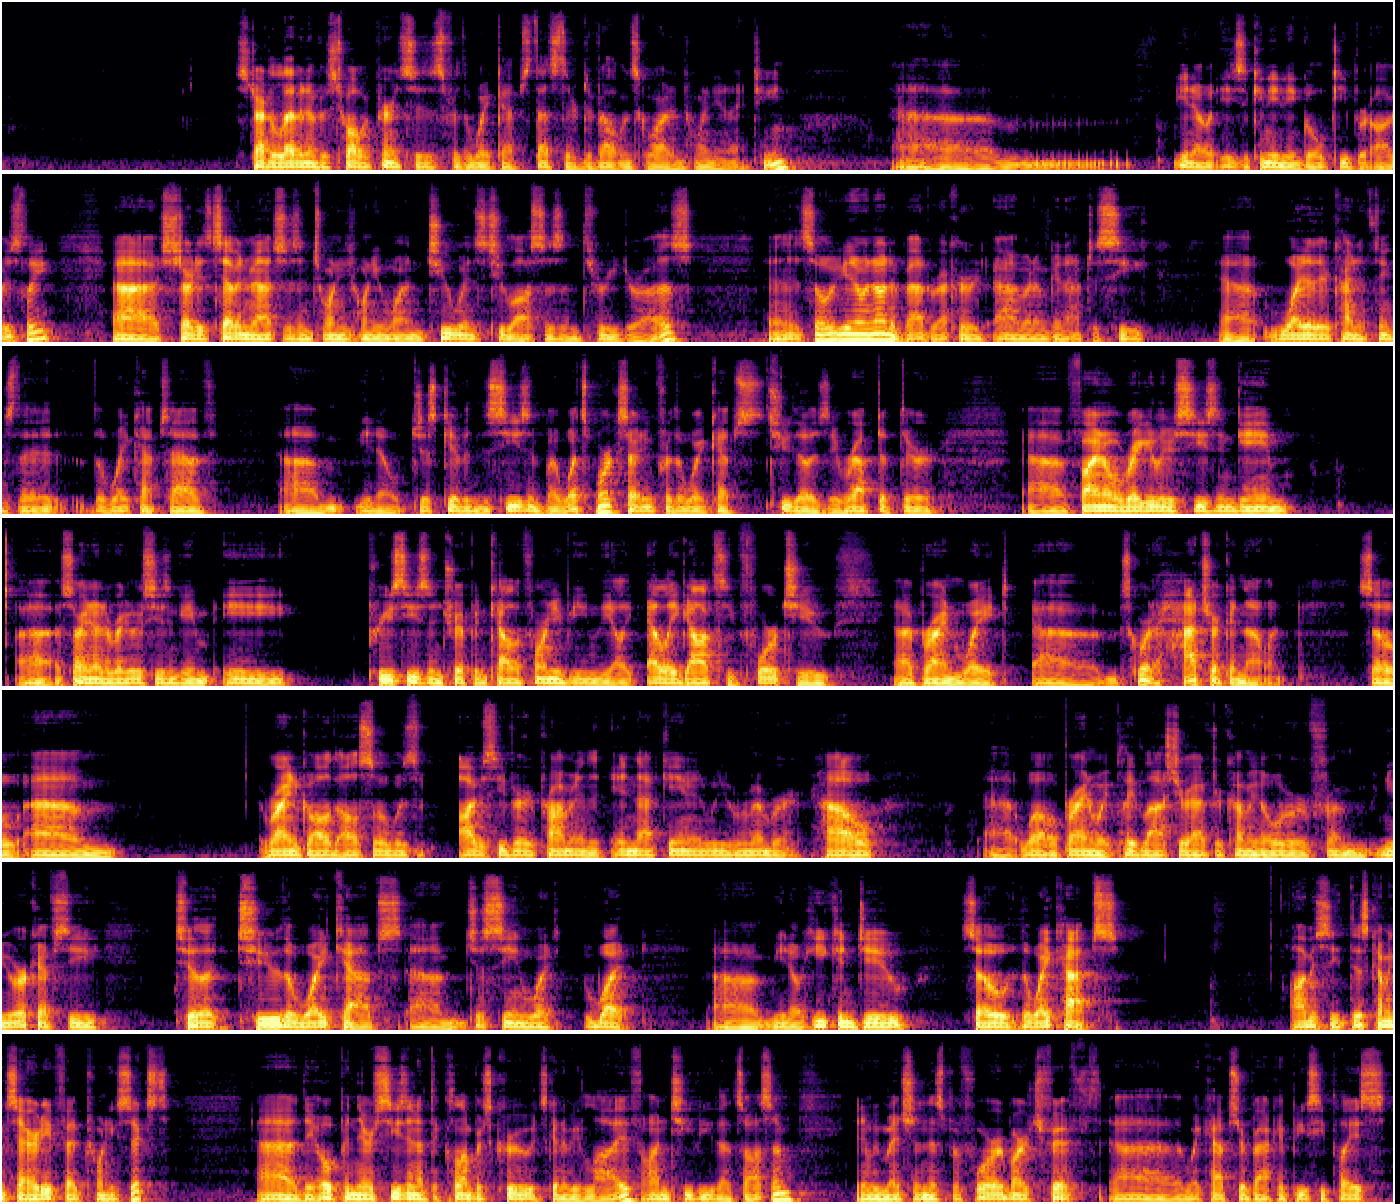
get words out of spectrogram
start 11 of his 12 appearances for the Whitecaps. That's their development squad in 2019. Um, you know, he's a Canadian goalkeeper, obviously. Uh, started seven matches in 2021, two wins, two losses, and three draws. And so, you know, not a bad record. Um, but I'm going to have to see uh, what other kind of things the, the Whitecaps have, um, you know, just given the season. But what's more exciting for the Whitecaps, too, though, is they wrapped up their uh, final regular season game. Uh, sorry, not a regular season game, a preseason trip in California, being the LA Galaxy 4 2. Uh, Brian White um, scored a hat trick in that one. So um, Ryan Gauld also was obviously very prominent in that game, and we remember how uh, well Brian White played last year after coming over from New York FC to the, to the Whitecaps. Um, just seeing what what um, you know he can do. So the Whitecaps, obviously, this coming Saturday, Feb twenty sixth. Uh, they open their season at the Columbus Crew. It's going to be live on TV. That's awesome. And we mentioned this before. March 5th, uh, Whitecaps are back at BC Place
